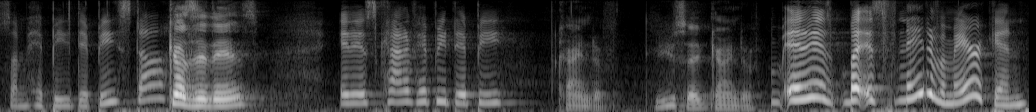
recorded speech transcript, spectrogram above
some hippy dippy stuff. Because it is. It is kind of hippy dippy. Kind of. You said kind of. It is, but it's Native American,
